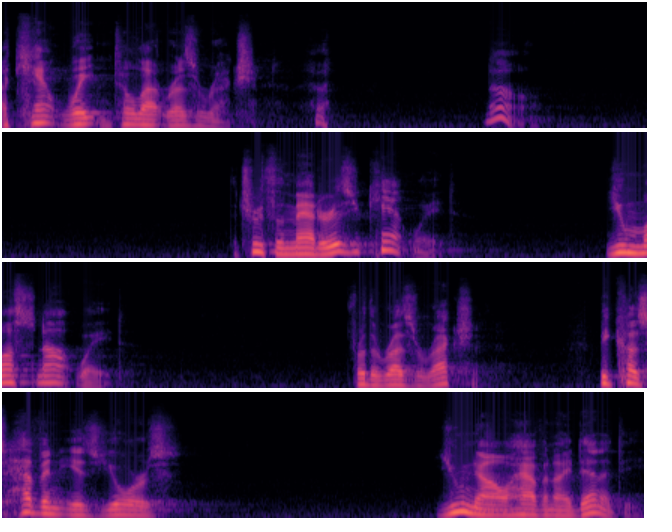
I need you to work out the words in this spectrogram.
I can't wait until that resurrection. no. The truth of the matter is, you can't wait. You must not wait for the resurrection because heaven is yours. You now have an identity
